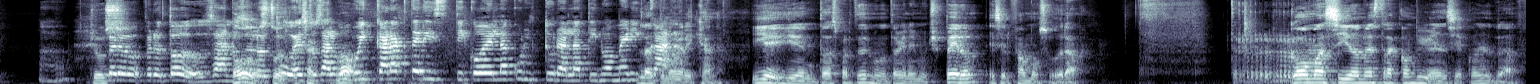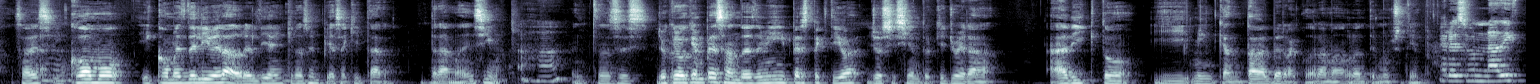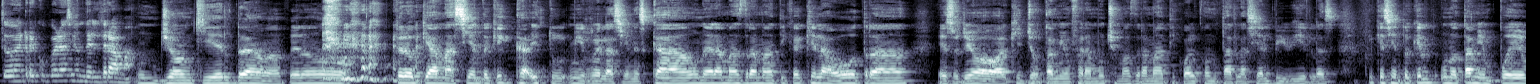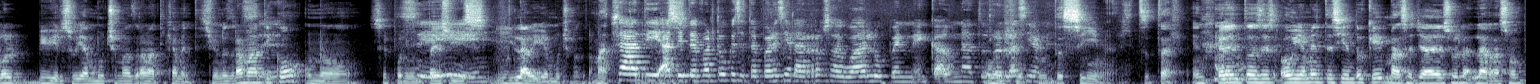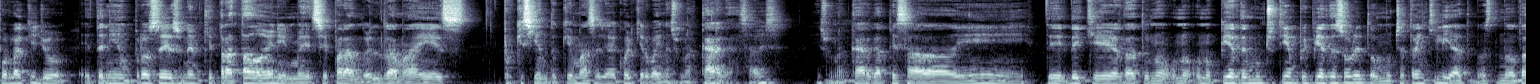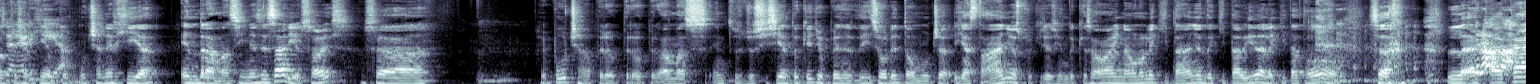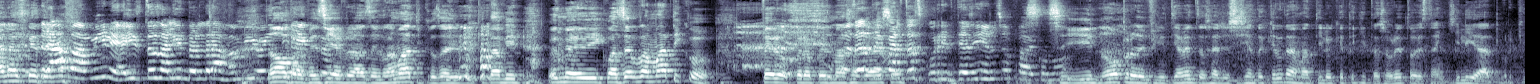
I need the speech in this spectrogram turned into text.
Yo Pero, pero todos, o sea, no Todos, solo tú, todos, esto es algo no. muy característico de la cultura latinoamericana. latinoamericana. Y, y en todas partes del mundo también hay mucho, pero es el famoso drama. ¿Cómo ha sido nuestra convivencia con el drama? ¿Sabes? Y cómo, y cómo es deliberador el día en que nos empieza a quitar drama de encima. Ajá. Entonces, yo creo que empezando desde mi perspectiva, yo sí siento que yo era adicto y me encantaba el berraco drama durante mucho tiempo. Eres un adicto en recuperación del drama. Un junkie del drama, pero, pero que además siento que mis relaciones, cada una era más dramática que la otra. Eso llevaba a que yo también fuera mucho más dramático al contarlas y al vivirlas. Porque siento que uno también puede vivir su vida mucho más dramáticamente. Si uno es dramático, uno se pone un Sí. peso y, y la vive mucho más O dramática. sea, a ti, a ti te faltó que se te pareciera Rosa de Guadalupe en, en cada una de tus relaciones. puta, sí, man, total. Pero entonces, obviamente siento que más allá de eso, la, la razón por la que yo he tenido un proceso en el que he tratado de venirme separando del drama es porque siento que más allá de cualquier vaina es una carga, ¿sabes? Es una carga pesada de, de, de que de verdad uno, uno, uno pierde mucho tiempo y pierde sobre todo mucha tranquilidad, no, no Mucha tanto energía. tiempo, mucha energía en dramas innecesarios, ¿sabes? O sea, Qué pucha, pero, pero, pero además, entonces yo sí siento que yo perdí sobre todo mucha, y hasta años, porque yo siento que esa vaina a uno le quita años, le quita vida, le quita todo. O sea, la Drama, canas que tengo. drama, mire, ahí está saliendo el drama, amigo. No, pero siempre va a ser dramático, o sea, yo también pues me dedico a ser dramático. Pero, pero pues O más allá sea, de te eso. falta escurrirte así en el sofá, como. Sí, no, pero definitivamente, o sea, yo sí siento que el drama a ti lo que te quita sobre todo es tranquilidad, porque,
